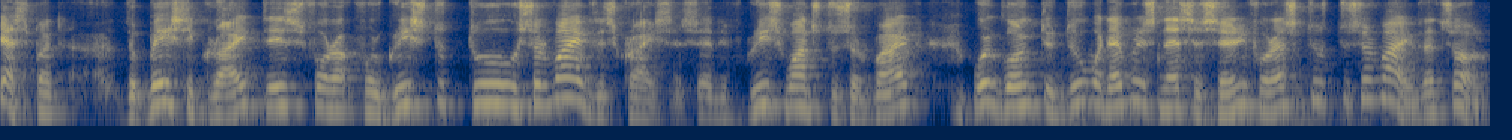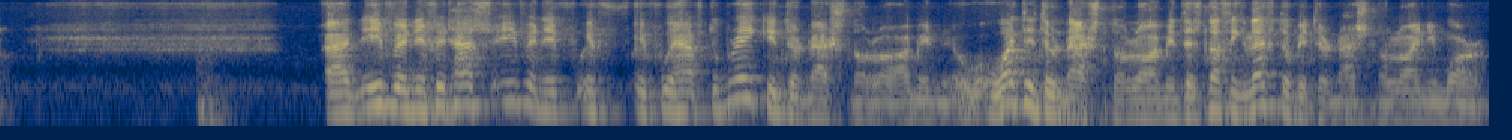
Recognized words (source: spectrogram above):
Yes, but the basic right is for for Greece to, to survive this crisis, and if Greece wants to survive, we're going to do whatever is necessary for us to, to survive. That's all and even if it has even if, if if we have to break international law i mean what international law i mean there's nothing left of international law anymore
